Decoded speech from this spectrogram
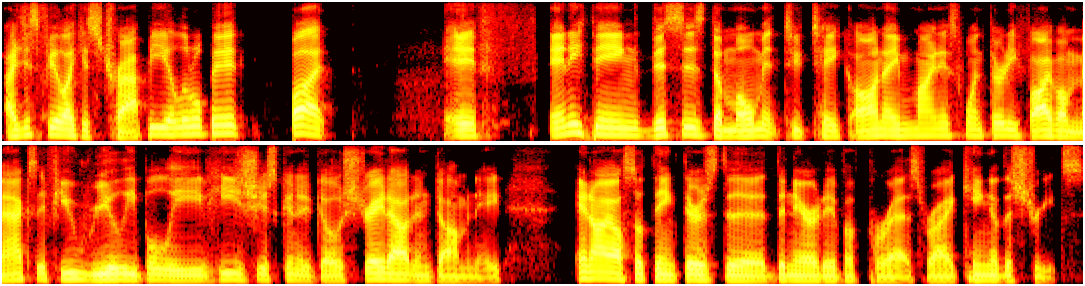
I just feel like it's trappy a little bit. But if anything, this is the moment to take on a minus 135 on Max if you really believe he's just going to go straight out and dominate. And I also think there's the the narrative of Perez, right? King of the streets.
